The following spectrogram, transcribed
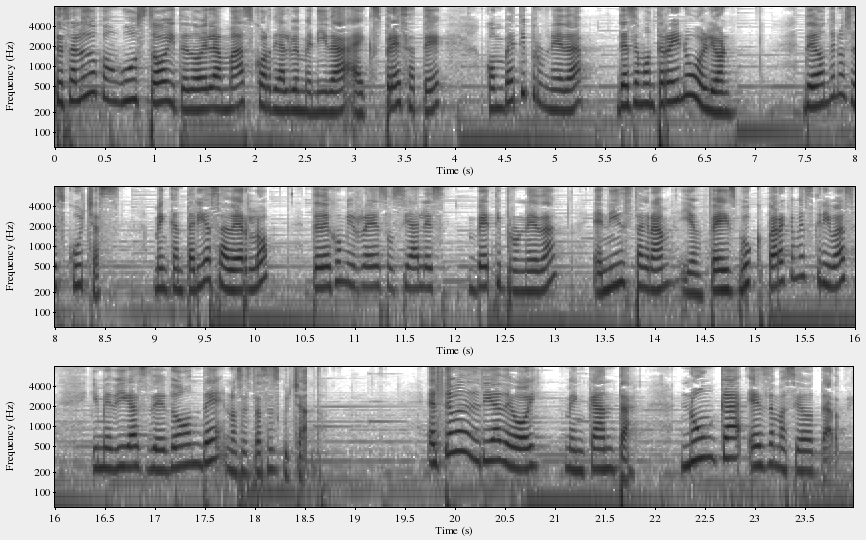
Te saludo con gusto y te doy la más cordial bienvenida a Exprésate con Betty Pruneda desde Monterrey, Nuevo León. ¿De dónde nos escuchas? Me encantaría saberlo. Te dejo mis redes sociales Betty Pruneda en Instagram y en Facebook para que me escribas y me digas de dónde nos estás escuchando. El tema del día de hoy me encanta. Nunca es demasiado tarde.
